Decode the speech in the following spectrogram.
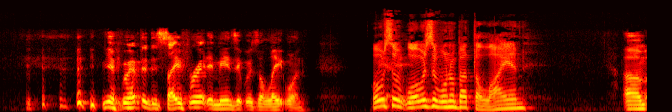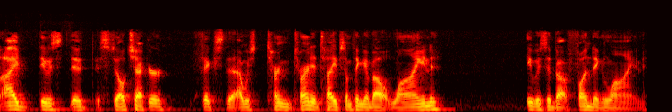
if we have to decipher it, it means it was a late one. What was the What was the one about the lion? Um, I it was the spell checker fixed it. I was trying trying to type something about line. It was about funding line,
